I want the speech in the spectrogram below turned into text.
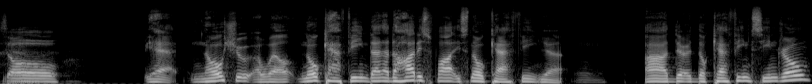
So yeah, no sugar. Well, no caffeine. That the hardest part is no caffeine. Yeah. Uh, the the caffeine syndrome.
